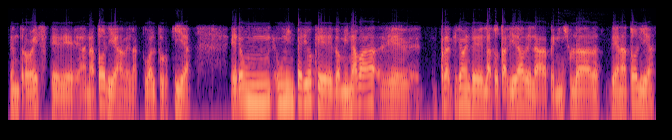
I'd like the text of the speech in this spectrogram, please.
centro este de Anatolia, de la actual Turquía, era un, imperio que dominaba eh, prácticamente la totalidad de la península de Anatolia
